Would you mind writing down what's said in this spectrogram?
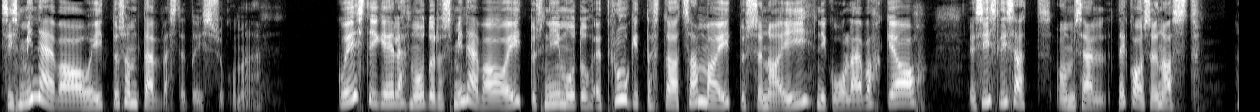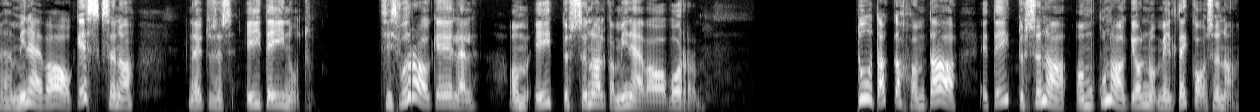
siis mineva ao eitus on täiesti tõistsugune kui eesti keeles moodudas mineva ao eitus niimoodi, et pruugitas taad sama eitussõna ei nagu olevahki ao ja siis lisaks on seal tegosõnast Äh, minevao kesksõna näituses ei teinud, siis võro keelel on eitussõnal ka minevao vorm. tuu takah on ta, et eitussõna on kunagi olnud meil tegosõna.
